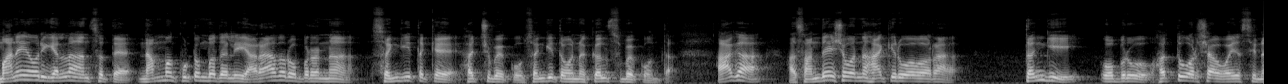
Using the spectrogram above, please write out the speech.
ಮನೆಯವರಿಗೆಲ್ಲ ಅನಿಸುತ್ತೆ, ನಮ್ಮ ಕುಟುಂಬದಲ್ಲಿ ಯಾರಾದರೊಬ್ಬರನ್ನು ಸಂಗೀತಕ್ಕೆ ಹಚ್ಚಬೇಕು, ಸಂಗೀತವನ್ನು ಕಲಿಸ್ಬೇಕು ಅಂತ. ಆಗ ಆ ಸಂದೇಶವನ್ನು ಹಾಕಿರುವವರ ತಂಗಿ ಒಬ್ಬರು ಹತ್ತು ವರ್ಷ ವಯಸ್ಸಿನ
